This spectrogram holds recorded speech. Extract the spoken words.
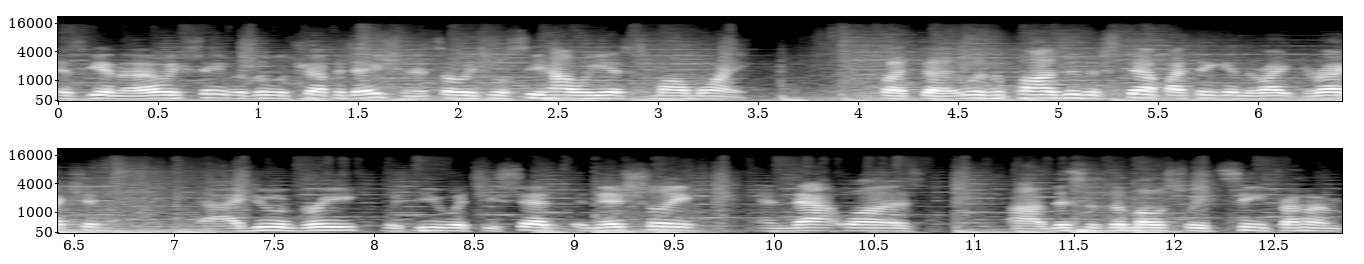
as again, I always say it with a little trepidation. It's always we'll see how he is tomorrow morning. But uh, it was a positive step, I think, in the right direction. I do agree with you what you said initially, and that was uh, this is the most we've seen from him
